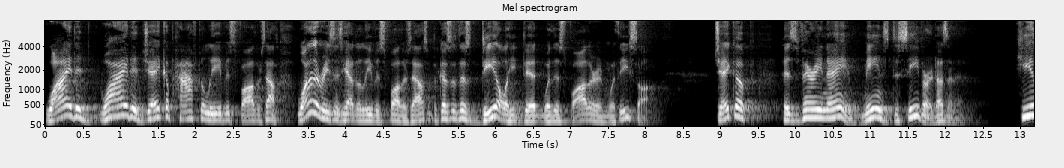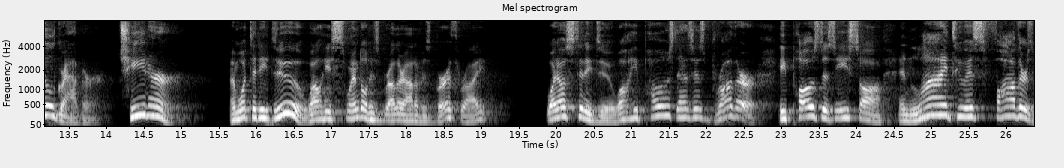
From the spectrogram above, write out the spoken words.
Why did, why did Jacob have to leave his father's house? One of the reasons he had to leave his father's house is because of this deal he did with his father and with Esau. Jacob, his very name, means deceiver, doesn't it? Heel grabber, cheater. And what did he do? Well, he swindled his brother out of his birthright. What else did he do? Well, he posed as his brother. He posed as Esau and lied to his father's,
